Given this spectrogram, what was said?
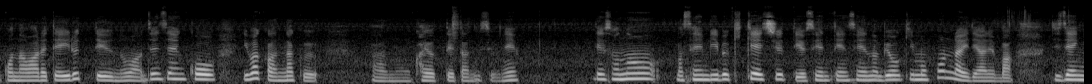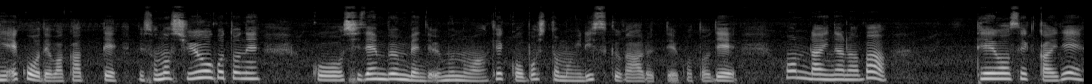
行われているっていうのは全然こう違和感なくあの通ってたんですよね。でその、まあ、線微部気軽腫っていう先天性の病気も本来であれば事前にエコーで分かってでその腫瘍ごとねこう自然分娩で産むのは結構母子ともにリスクがあるっていうことで本来ならば帝王切開で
